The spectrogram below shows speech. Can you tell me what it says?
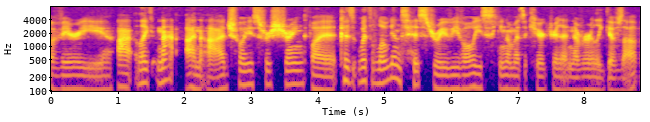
a very, uh, like, not an odd choice for strength, but because with Logan's history, we've always seen him as a character that never really gives up.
